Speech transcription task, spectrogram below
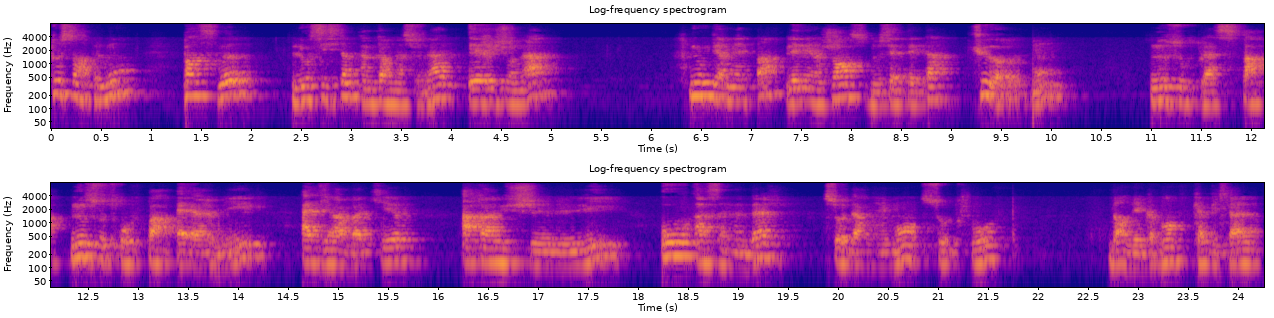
tout simplement parce que le système international et régional ne permet pas l'émergence de cet État kurde ne se place pas, ne se trouve pas à Erbil, à Diyarbakir, à Khamishli ou à Sanandaj. Ce dernier mot se trouve dans les grandes capitales,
